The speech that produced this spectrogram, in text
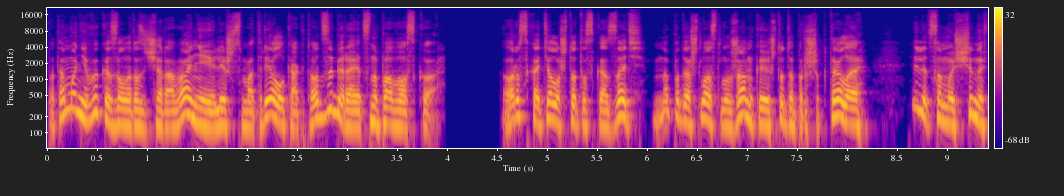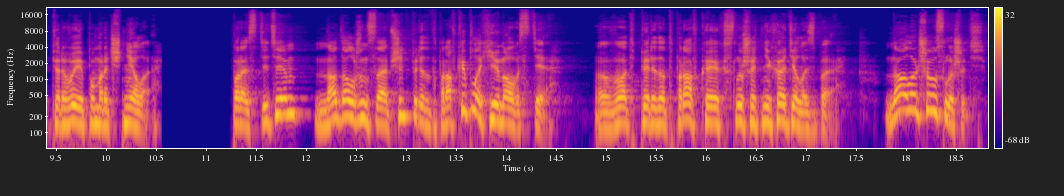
потому не выказал разочарования и лишь смотрел, как тот забирается на повозку. Орс хотел что-то сказать, но подошла служанка и что-то прошептала, и лицо мужчины впервые помрачнело. «Простите, но должен сообщить перед отправкой плохие новости. Вот перед отправкой их слышать не хотелось бы. Но лучше услышать.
